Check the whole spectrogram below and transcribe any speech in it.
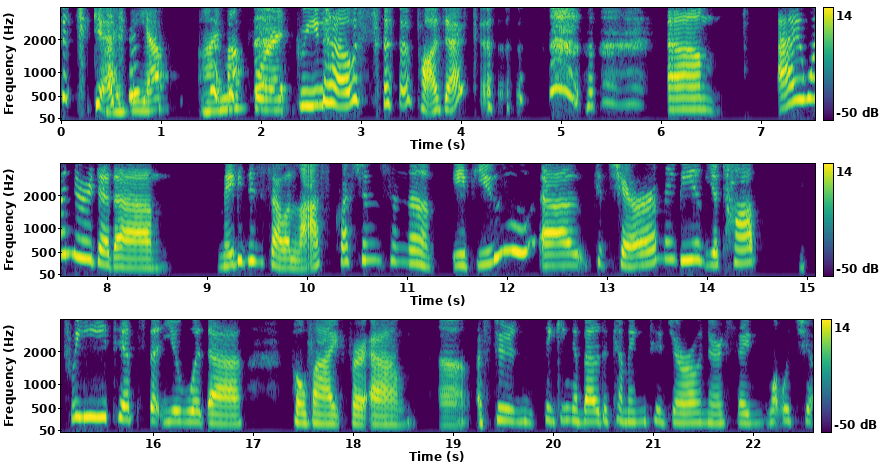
together. Yep, I'm up for it. Greenhouse project. um, I wonder that um, maybe this is our last questions. And uh, if you uh, could share maybe your top three tips that you would uh, provide for um, uh, a student thinking about coming to Gero nursing, what would you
